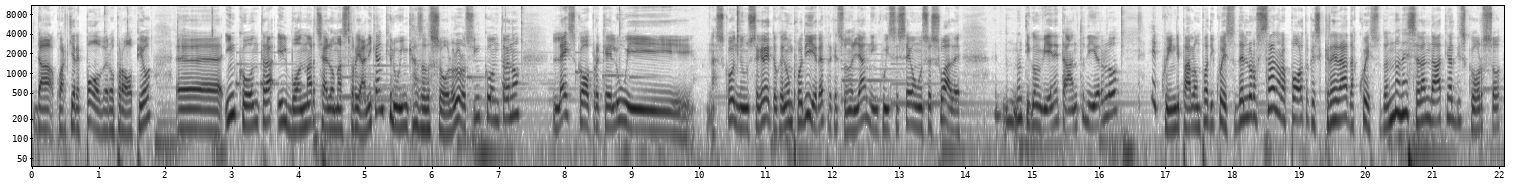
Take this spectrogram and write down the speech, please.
da quartiere povero proprio, eh, incontra il buon Marcello Mastroianni, che anche lui in casa da solo. Loro si incontrano lei scopre che lui nasconde un segreto che non può dire, perché sono gli anni in cui se sei omosessuale non ti conviene tanto dirlo. E quindi parla un po' di questo, del loro strano rapporto che si creerà da questo, da non essere andati al discorso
